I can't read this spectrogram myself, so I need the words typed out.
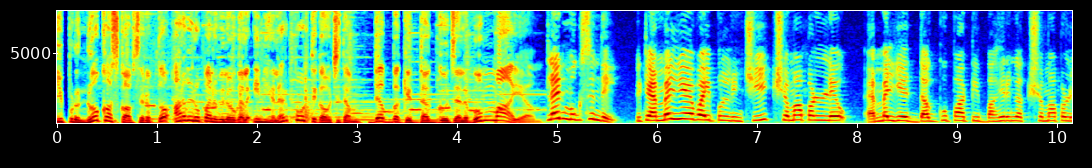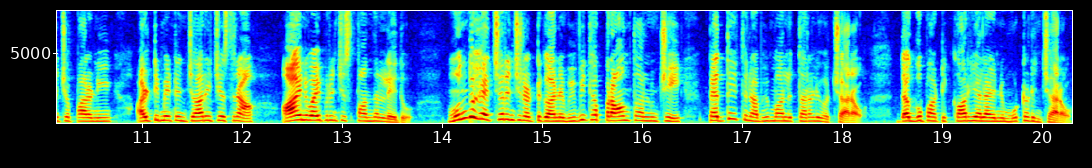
ఇప్పుడు నో కాస్ట్ కాఫ్ సిరప్తో అరవై రూపాయల విలువ గల ఇన్హేలర్ పూర్తిగా ఉచితం. దెబ్బకి దగ్గు జలుబు మాయం. లైన్ ముగిసింది. ఇటు ఎమ్మెల్యే వైపుల నుంచి క్షమాపణలు లేవు. ఎమ్మెల్యే దగ్గుపాటి బహిరంగ క్షమాపణలు చెప్పాలని అల్టిమేటం జారీ చేసినా ఆయన వైపు నుంచి స్పందన లేదు. ముందు హెచ్చరించినట్టుగానే వివిధ ప్రాంతాల నుంచి పెద్ద ఎత్తున అభిమానులు తరలివచ్చారు. దగ్గుపాటి కార్యాలయాన్ని ముట్టడించారు.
